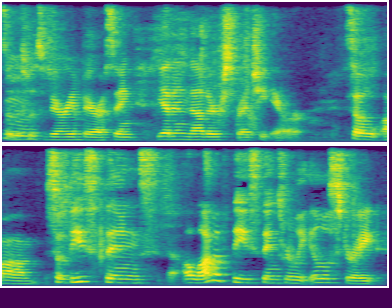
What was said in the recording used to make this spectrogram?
So this was very embarrassing. Yet another spreadsheet error. So, um, so these things, a lot of these things really illustrate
